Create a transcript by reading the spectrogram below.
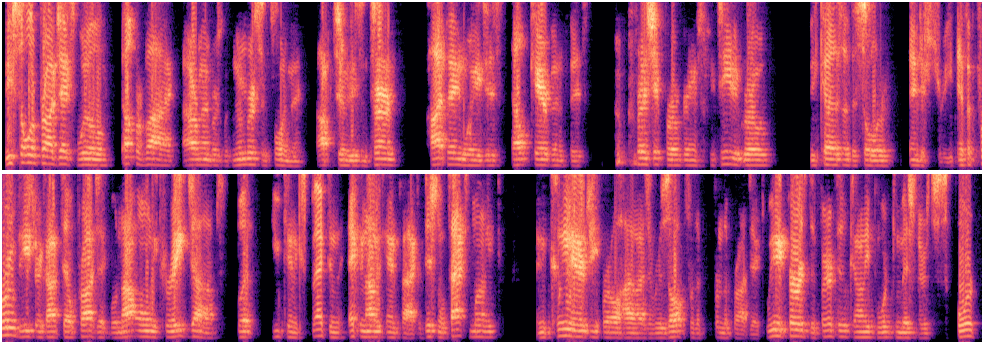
These solar projects will help provide our members with numerous employment opportunities, in turn, high-paying wages, health care benefits, apprenticeship programs continue to grow because of the solar industry. If approved, the Eastern Cottontail Project will not only create jobs, but you can expect an economic impact, additional tax money, and clean energy for Ohio as a result for the, from the project. We encourage the Fairfield County Board Commissioners to support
